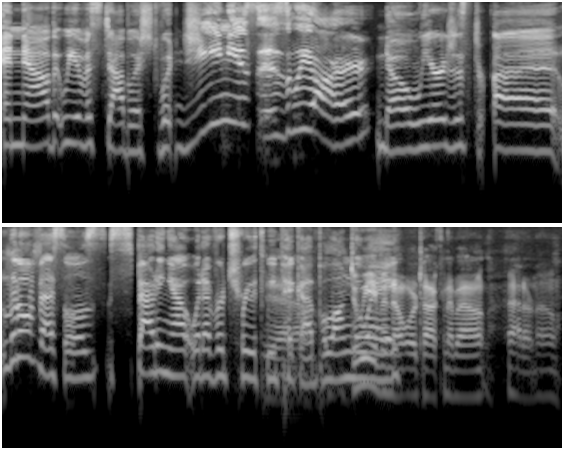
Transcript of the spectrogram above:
And now that we have established what geniuses we are, no, we are just uh, little vessels spouting out whatever truth we pick up along Do the way. Do we even know what we're talking about? I don't know.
